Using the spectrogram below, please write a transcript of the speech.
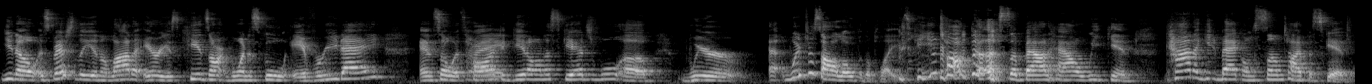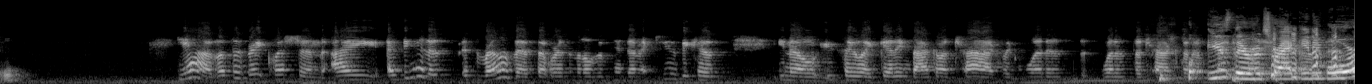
you know, especially in a lot of areas, kids aren't going to school every day. And so it's hard to get on a schedule. of we're uh, we're just all over the place. Can you talk to us about how we can kind of get back on some type of schedule? Yeah, that's a great question. I I think it is it's relevant that we're in the middle of a pandemic too because you know you say like getting back on track like what is what is the track that I'm Is there a track anymore?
